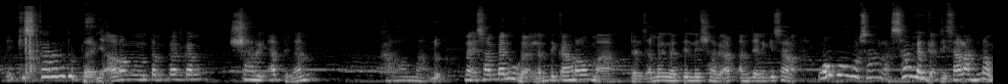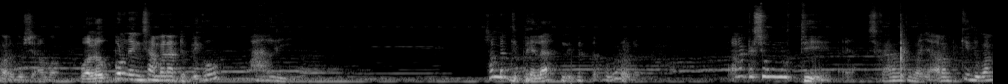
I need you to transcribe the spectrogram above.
Iki sekarang itu banyak orang mempertahankan syariat dengan karomah. Loh, nek sampean gak ngerti karomah dan sampean ngerti ini syariat anjani iki salah. Ngopo mau salah? Sampean gak disalahno karo Gusti Allah. Walaupun yang sampean adep iku wali. Sampean dibela gitu. Anak kesumudi. Sekarang tuh banyak orang begitu kan.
